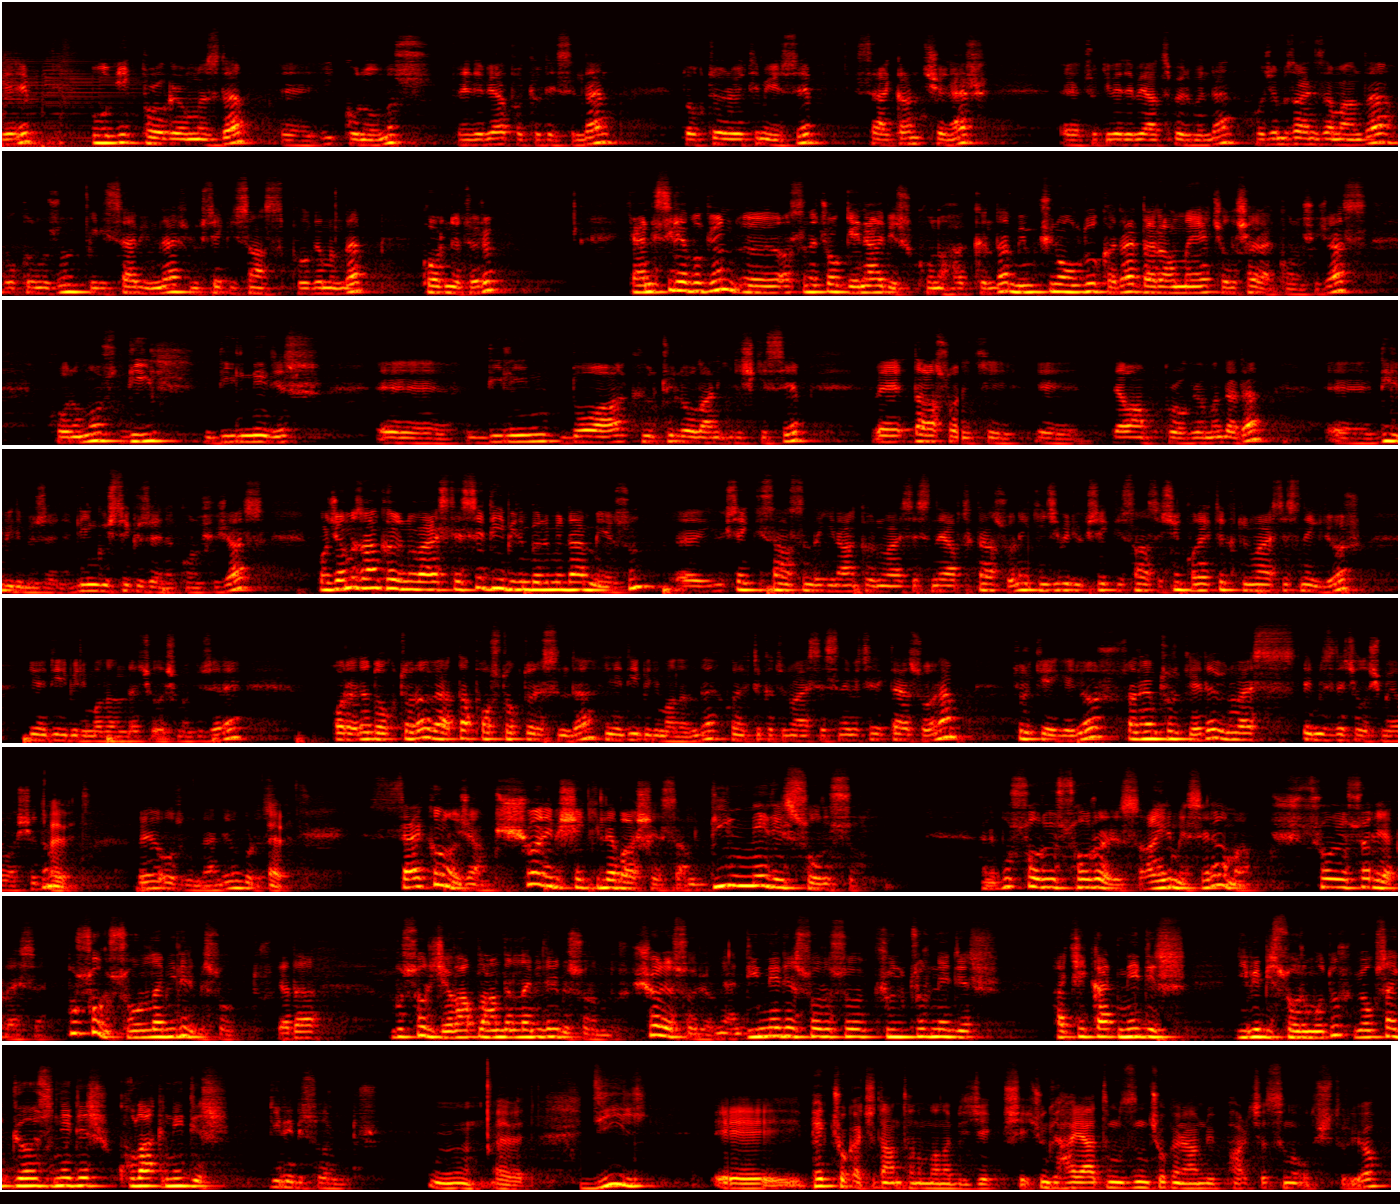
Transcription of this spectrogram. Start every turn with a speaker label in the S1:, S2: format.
S1: dinleyicileri. Bu ilk programımızda e, ilk konuğumuz Edebiyat Fakültesinden doktor öğretim üyesi Serkan Şener. E, Türk Edebiyatı bölümünden. Hocamız aynı zamanda okulumuzun Bilişsel Bilimler Yüksek Lisans programında koordinatörü. Kendisiyle bugün e, aslında çok genel bir konu hakkında mümkün olduğu kadar daralmaya çalışarak konuşacağız. Konumuz dil, dil nedir? E, dilin doğa, kültürle olan ilişkisi ve daha sonraki e, devam programında da e, dil bilimi üzerine, lingüistik üzerine konuşacağız. Hocamız Ankara Üniversitesi Dil Bilim Bölümünden mezun. E, yüksek lisansını da yine Ankara Üniversitesi'nde yaptıktan sonra ikinci bir yüksek lisans için Connecticut Üniversitesi'ne gidiyor. Yine dil bilim alanında çalışmak üzere. Orada doktora ve hatta post doktorasında yine dil bilim alanında Connecticut Üniversitesi'ne bitirdikten sonra Türkiye'ye geliyor. Sanırım Türkiye'de üniversitemizde çalışmaya başladım.
S2: Evet.
S1: Ve o günden de buradasın.
S2: Evet.
S1: Serkan Hocam şöyle bir şekilde başlasam. Dil nedir sorusu. Hani bu soruyu sorarız ayrı mesele ama şu soruyu şöyle yaklaşsak. Bu soru sorulabilir bir sorudur. Ya da bu soru cevaplandırılabilir bir sorumdur. Şöyle soruyorum. Yani din nedir sorusu, kültür nedir, hakikat nedir gibi bir soru mudur? Yoksa göz nedir, kulak nedir gibi bir soru mudur?
S2: Hmm, evet. Dil e, pek çok açıdan tanımlanabilecek bir şey. Çünkü hayatımızın çok önemli bir parçasını oluşturuyor.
